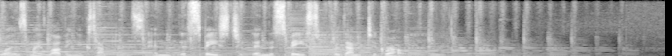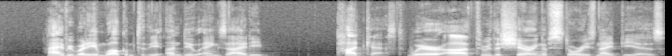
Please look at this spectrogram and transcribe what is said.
was my loving acceptance and the space to, and the space for them to grow. Hi, everybody, and welcome to the Undo Anxiety podcast, where uh, through the sharing of stories and ideas,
